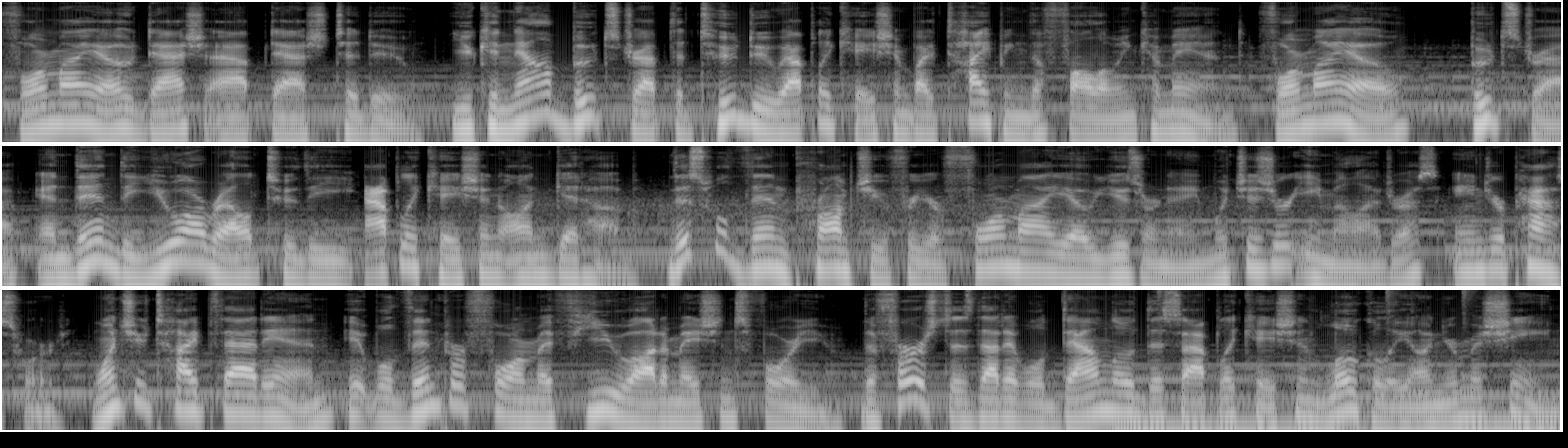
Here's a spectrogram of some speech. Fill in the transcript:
formio-app-to-do. You can now bootstrap the to-do application by typing the following command, formio Bootstrap, and then the URL to the application on GitHub. This will then prompt you for your Form.io username, which is your email address, and your password. Once you type that in, it will then perform a few automations for you. The first is that it will download this application locally on your machine,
